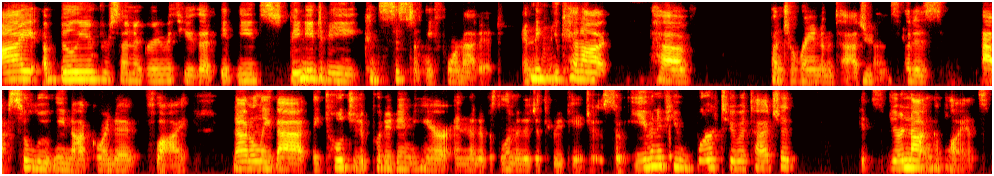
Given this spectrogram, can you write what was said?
I a billion percent agree with you that it needs they need to be consistently formatted and mm-hmm. they, you cannot have a bunch of random attachments. That is absolutely not going to fly. Not only that, they told you to put it in here and then it was limited to three pages. So even if you were to attach it, it's you're not in compliance.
